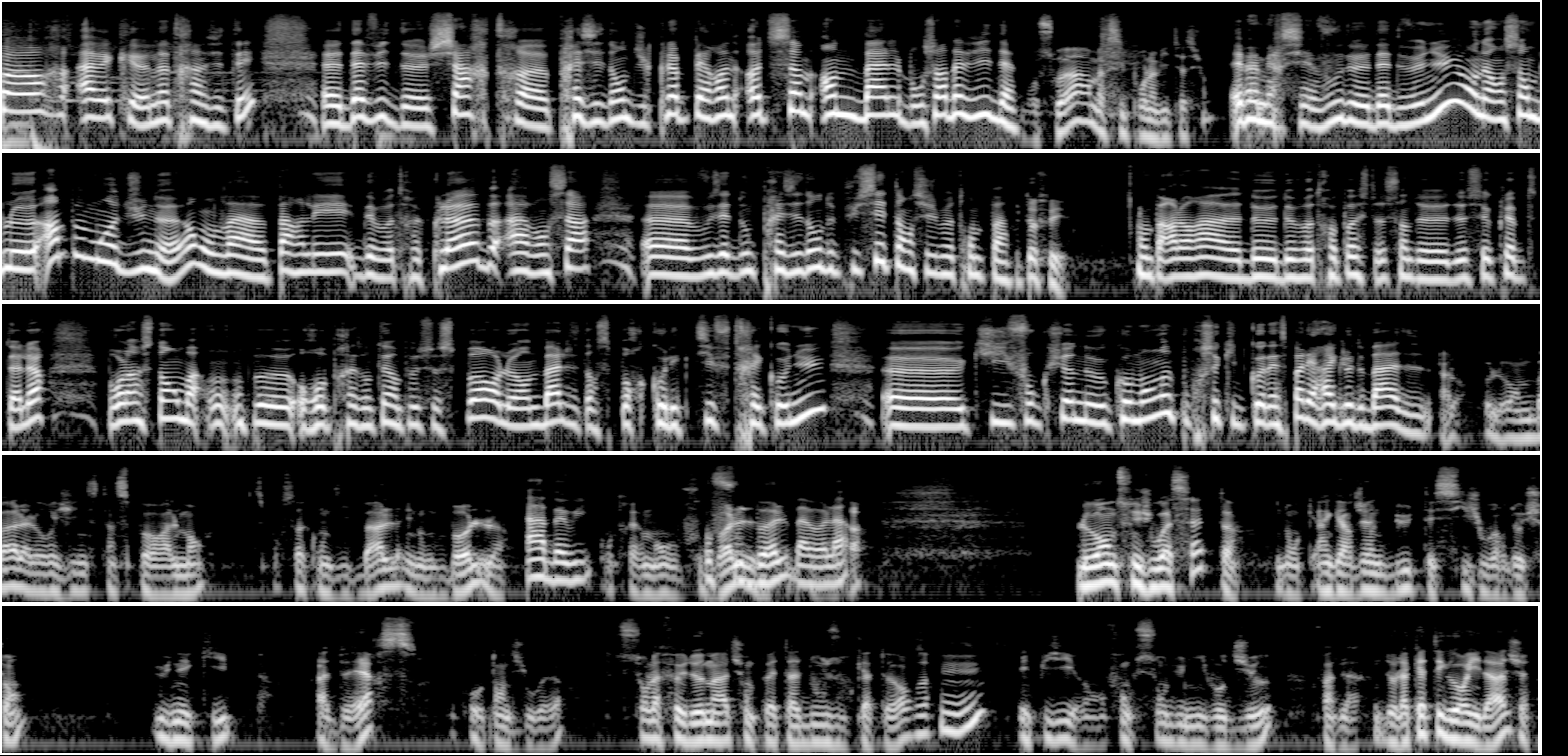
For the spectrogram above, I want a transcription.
sport avec euh, notre invité, euh, David Chartres, euh, président du club Perron Hot Handball. Bonsoir David. Bonsoir, merci pour l'invitation. Eh ben merci à vous d'être venu. On est ensemble un peu moins d'une heure. On va parler de votre club. Avant ça, vous êtes donc président depuis 7 ans, si je ne me trompe pas. Tout à fait. On parlera euh, de, votre poste au sein de, ce club tout à l'heure. Pour l'instant, bah, on, peut représenter un peu ce sport. Le handball, c'est un sport collectif très connu euh, qui fonctionne comment pour ceux qui ne connaissent pas les règles de base? Alors, le handball, à l'origine, c'est un sport allemand. C'est pour ça qu'on dit balle et non ball. Ah bah oui. Contrairement au football. Au football, bah voilà. Le hand se joue à 7, donc un gardien de but et 6 joueurs de champ. Une équipe adverse, autant de joueurs sur la feuille de match, on peut être à 12 ou 14. Mhm. Et puis, en fonction du niveau de jeu, enfin de la, de la catégorie d'âge,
